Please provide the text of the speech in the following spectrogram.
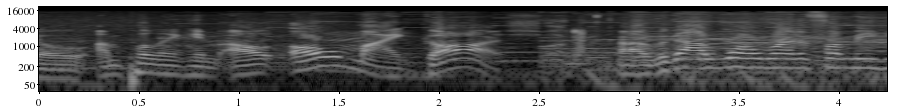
Yo, I'm pulling him out. Oh my gosh. All right, we got one running from me.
